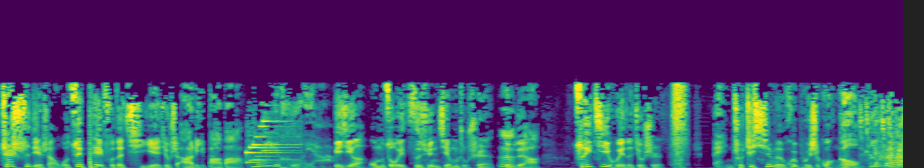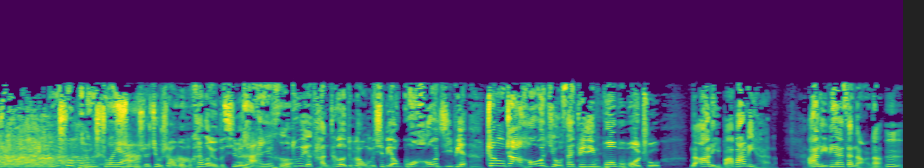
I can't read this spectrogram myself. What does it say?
这世界上我最佩服的企业就是阿里巴巴。为何呀？毕竟啊，我们作为资讯节目主持人，对不对哈？最忌讳的就是，哎，你说这新闻会不会是广告？能说不能说呀？是不是就是啊？我们看到有的新闻，哎呀，不对呀，忐忑，对不对？我们心里要过好几遍，挣扎好久才决定播不播出。那阿里巴巴厉害了，阿里厉害在哪儿呢？嗯，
